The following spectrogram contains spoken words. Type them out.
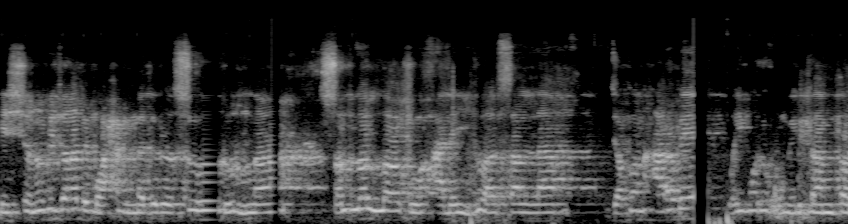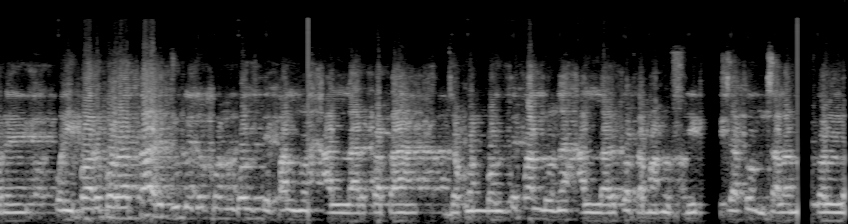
বিশ্বনবী জনাবে যখন আরবে ওই মরুভূমির প্রান্তরে, ওই বর্বরতার যুগে যখন বলতে পারল না আল্লাহর কথা, যখন বলতে পারল না আল্লাহর কথা মানুষ নির্যাতন চালানো করল,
